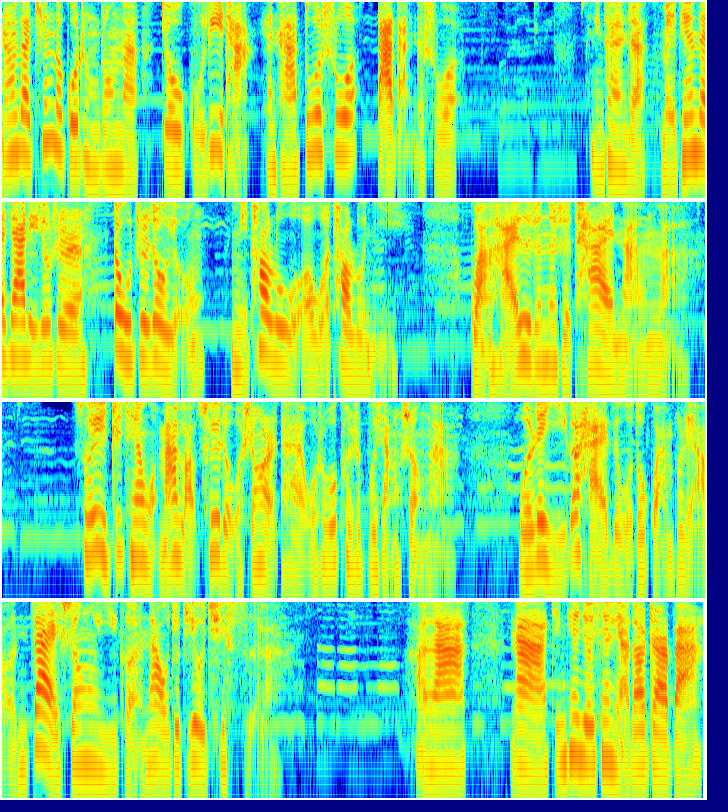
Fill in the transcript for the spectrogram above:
然后在听的过程中呢，就鼓励他，让他多说，大胆的说。你看着，每天在家里就是斗智斗勇，你套路我，我套路你。管孩子真的是太难了，所以之前我妈老催着我生二胎，我说我可是不想生啊，我这一个孩子我都管不了，你再生一个，那我就只有去死了。好啦，那今天就先聊到这儿吧。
